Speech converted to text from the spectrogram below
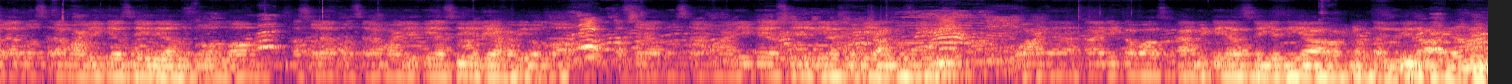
الصلاة والسلام عليك يا سيدي يا رسول الله الصلاة والسلام عليك يا سيدي يا حبيب الله الصلاة والسلام عليك يا سيدي يا شفيع المسلمين وعلى آلك وأصحابك يا سيدي يا رحمة للعالمين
